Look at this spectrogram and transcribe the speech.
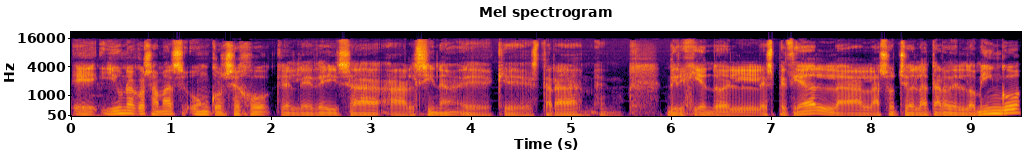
Eh, y una cosa más, un consejo que le deis a, Alsina, eh, que estará eh, dirigiendo el especial a las 8 de la tarde del domingo.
